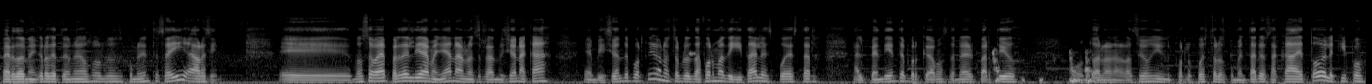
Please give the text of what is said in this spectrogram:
Perdonen, creo que tenemos unos inconvenientes ahí. Ahora sí. Eh, no se vaya a perder el día de mañana nuestra transmisión acá en Visión Deportiva, nuestras plataformas digitales. Puede estar al pendiente porque vamos a tener el partido junto a la narración y por supuesto los comentarios acá de todo el equipo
